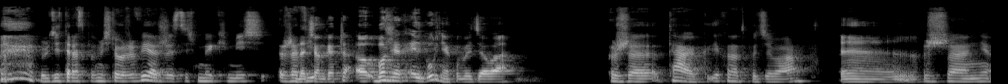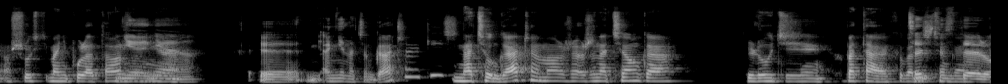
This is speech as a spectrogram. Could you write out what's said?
Ludzie teraz pomyślą, że wiesz, że jesteśmy jakimiś... Że Naciągacza... O Boże, jak Ed Górniak powiedziała. Że tak, jak ona to powiedziała? Yy... Że nie oszuści, manipulatorzy? Nie, nie. nie. Yy, a nie naciągacze jakieś? Naciągacze może, że naciąga ludzi. Chyba tak, chyba Coś w stylu.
